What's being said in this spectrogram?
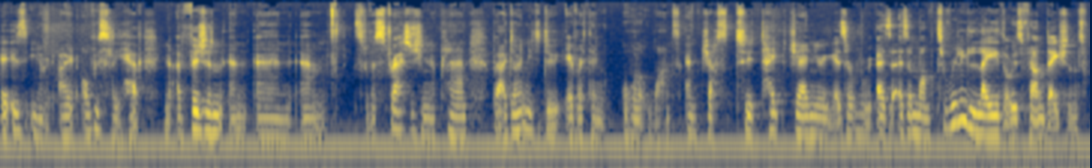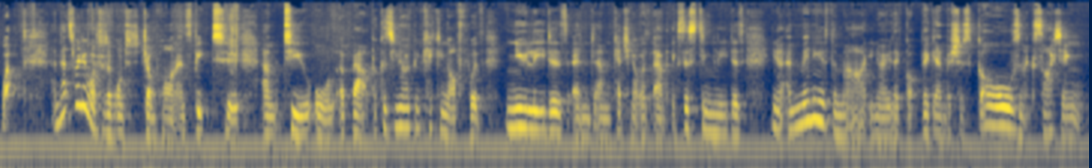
it is you know I obviously have you know a vision and and um, sort of a strategy and a plan, but I don't need to do everything all at once. And just to take January as a, as as a month to really lay those foundations well. And that's really what I wanted to jump on and speak to um, to you all about because you know I've been kicking off with new leaders and um, catching up with um, existing leaders, you know, and many of them are you know they've got big ambitious goals and exciting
